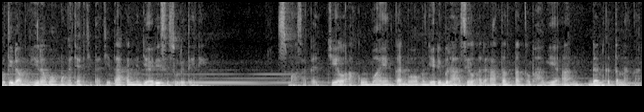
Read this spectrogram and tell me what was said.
Aku tidak mengira bahwa mengejar cita-cita akan menjadi sesulit ini. Semasa kecil aku membayangkan bahwa menjadi berhasil adalah tentang kebahagiaan dan ketenangan.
